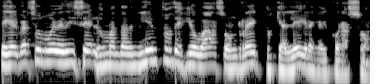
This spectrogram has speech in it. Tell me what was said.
En el verso 9 dice, los mandamientos de Jehová son rectos que alegran el corazón.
